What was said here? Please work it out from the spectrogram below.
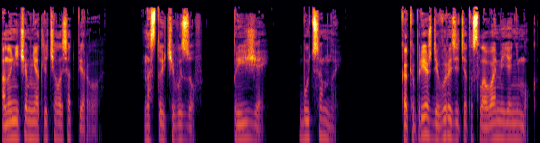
Оно ничем не отличалось от первого. Настойчивый зов. «Приезжай. Будь со мной». Как и прежде, выразить это словами я не мог.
